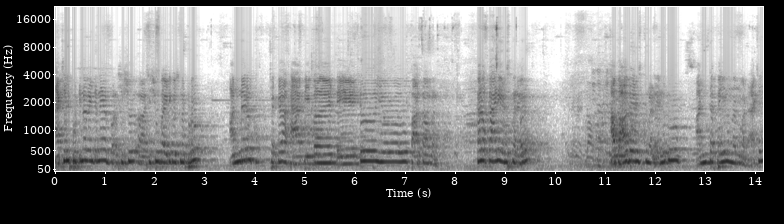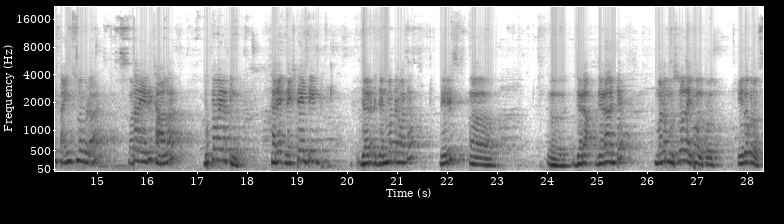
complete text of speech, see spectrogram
యాక్చువల్లీ పుట్టిన వెంటనే శిశువు శిశువు బయటికి వచ్చినప్పుడు అందరూ చక్కగా హ్యాపీ బర్త్డే టు యూ పాడుతూ ఉన్నారు. కానీ ఒక ఆయన ఏడుస్తున్నారు. ఎవరు? ఆ బాబు ఏడుస్తున్నాడు. ఎందుకు? అంత పెయిన్ ఉందన్నమాట. యాక్చువల్లీ సైన్స్లో కూడా మన అనేది చాలా దుఃఖమైన థింగ్. సరే నెక్స్ట్ ఏంటి? జ- జన్మ తర్వాత దేర్ ఇస్ జర జర అంటే మనం ముసలోళ్ళు అయిపోవాలి ఒకరోజు ఏదో ఒక రోజు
